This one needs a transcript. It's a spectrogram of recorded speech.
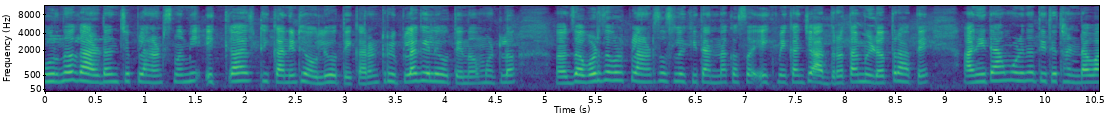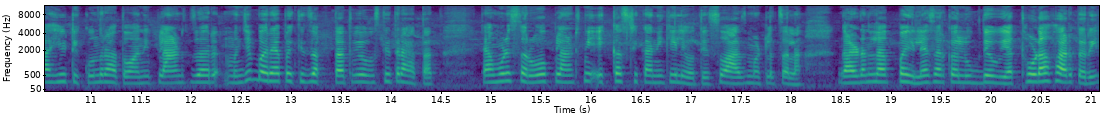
पूर्ण गार्डनचे प्लांट्स ना मी एकाच ठिकाणी ठेवले होते. कारण ट्रिपला गेले होते ना म्हटलं जवळजवळ प्लांट्स असलं की त्यांना कसं एकमेकांची आर्द्रता मिळत राहते. आणि त्यामुळे ना तिथे थंडावाही टिकून राहतो आणि प्लांट्स जर म्हणजे बऱ्यापैकी जगतात व्यवस्थित राहतात. त्यामुळे सर्व प्लांट्स मी एकाच ठिकाणी केले होते. सो आज म्हटलं चला गार्डनला पहिल्यासारखा लुक देऊया थोडाफार तरी.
